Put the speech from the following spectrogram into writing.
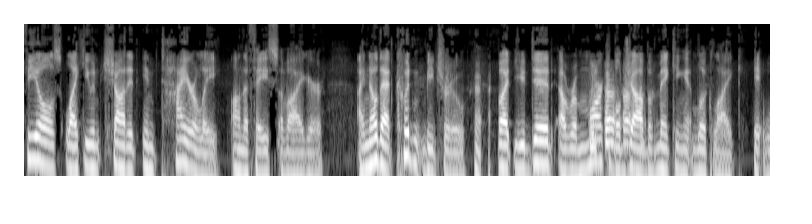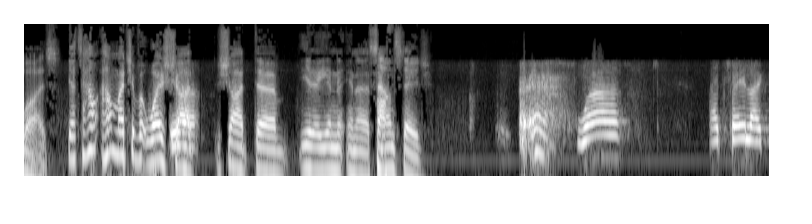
feels like you shot it entirely on the face of Eiger. I know that couldn't be true, but you did a remarkable job of making it look like it was. yes, how how much of it was shot shot uh, you know, in in a sound stage? well, I'd say like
